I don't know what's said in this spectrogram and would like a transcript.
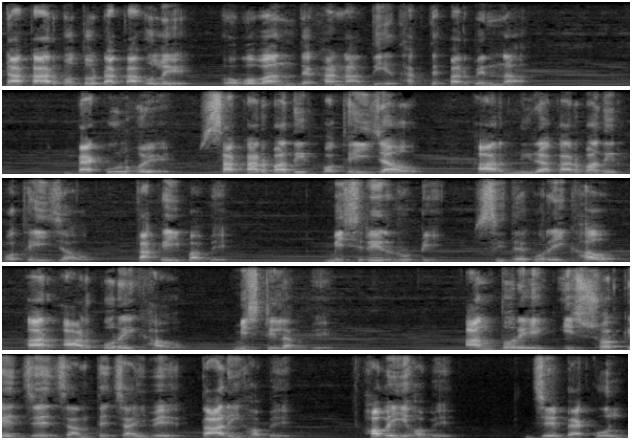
ডাকার মতো ডাকা হলে ভগবান দেখা না দিয়ে থাকতে পারবেন না। ব্যাকুল হয়ে সাকারবাদীর পথেই যাও আর নিরাকারবাদীর পথেই যাও, তাকেই পাবে। মিশ্রির রুটি সিধে করেই খাও আর আড় করেই খাও, মিষ্টি লাগবে। আন্তরিক ঈশ্বরকে যে জানতে চাইবে, তারই হবে, হবেই হবে। যে ব্যাকুল,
